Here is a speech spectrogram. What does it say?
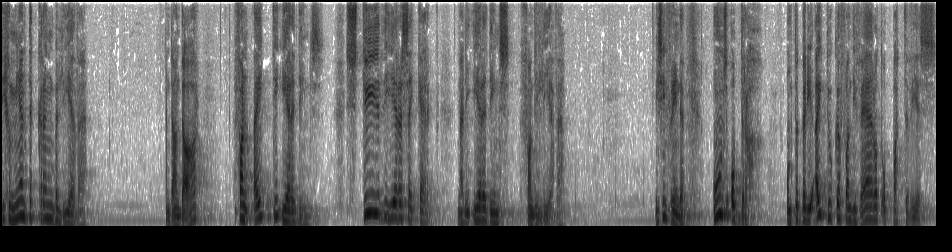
die gemeentekring belewe. En dan daar vanuit die erediens stuur die Here sy kerk na die erediens van die lewe. Jy sien vriende, ons opdrag om tot by die uithoeke van die wêreld op pad te wees.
